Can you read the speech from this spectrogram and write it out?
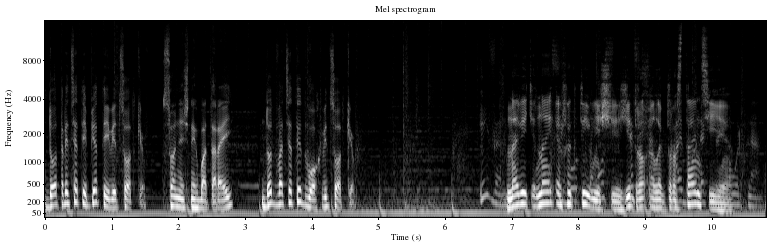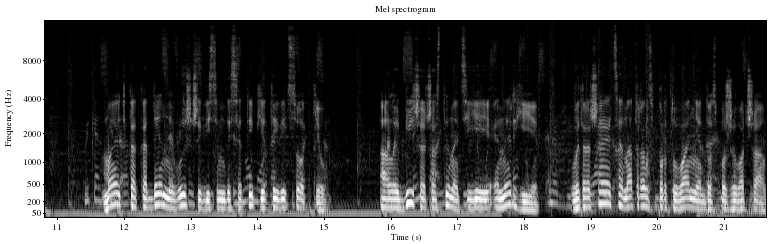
до 35%. Сонячних батарей до 22%. Навіть найефективніші гідроелектростанції мають ККД не вище 85%. Але більша частина цієї енергії витрачається на транспортування до споживача.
